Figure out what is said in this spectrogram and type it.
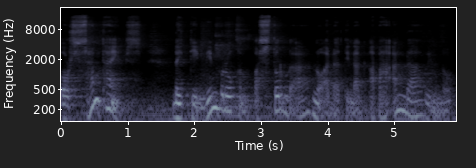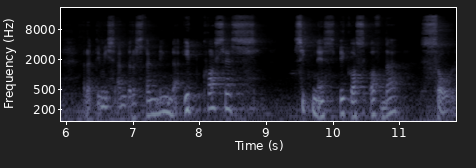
or sometimes, may ti membro kang pastor da, no ada tinag-apaan da, no, ada ti misunderstanding da, it causes sickness because of the soul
